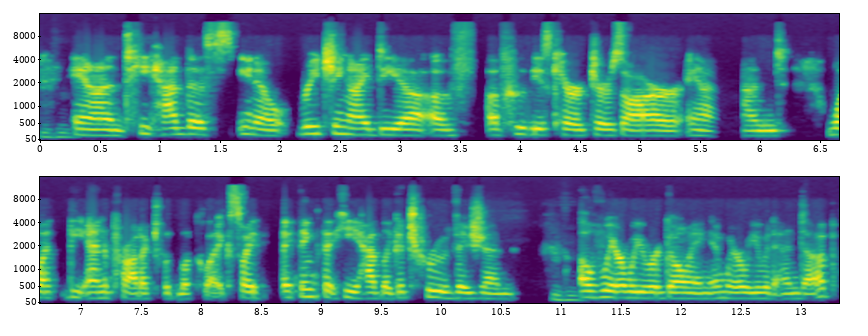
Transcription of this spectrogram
Mm-hmm. And he had this, you know, reaching idea of of who these characters are and, and what the end product would look like. So I, I think that he had like a true vision mm-hmm. of where we were going and where we would end up.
